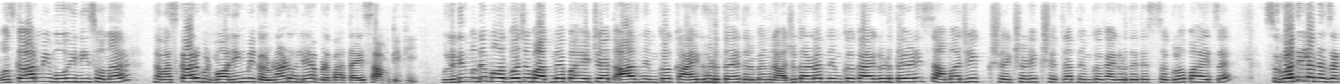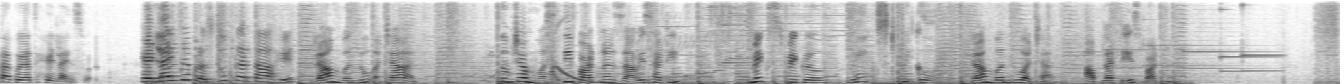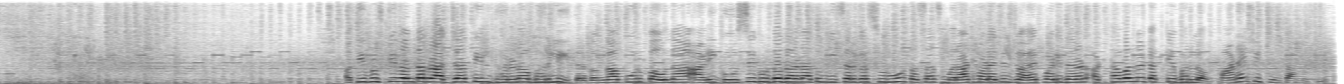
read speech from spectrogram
नमस्कार मी मोहिनी सोनार. नमस्कार good morning मी करुणा ढोले. आपण पाहताय साम टीव्ही. बुलेटिनमध्ये महत्त्वाच्या बातम्या पाहायच्या आहेत. आज नेमकं काय घडतंय? दरम्यान राजकारणात नेमकं काय घडतंय आणि सामाजिक शैक्षणिक क्षेत्रात नेमकं काय घडतंय ते सगळं पाहायचंय. सुरुवातीला नजर टाकूयात हेडलाईन्सवर हेडलाईनचे प्रस्तुत करता आहेत राम बंधू अचार. तुमच्या मस्ती partner जावेसाठी mixed pickle mixed pickle Ram Bandhu अचार आपला टेस्ट पार्टनर अतिवृष्टीनंतर राज्यातील धरणं भरली तर गंगापूर पवना आणि गोसीखुर्द धरणातून विसर्ग सुरू तसंच मराठवाड्यातील जायकवाडी धरण अठ्ठावन्न टक्के भरलं पाण्याची चिंता मिटली.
